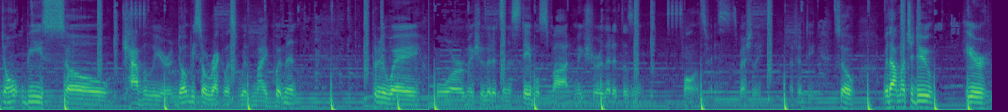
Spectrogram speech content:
don't be so cavalier, don't be so reckless with my equipment. Put it away or make sure that it's in a stable spot. Make sure that it doesn't fall on its face, especially at 50. So without much ado, here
